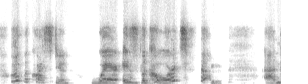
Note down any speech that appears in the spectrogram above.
with the question, where is the court? and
